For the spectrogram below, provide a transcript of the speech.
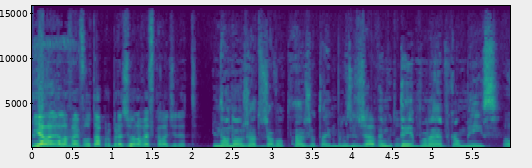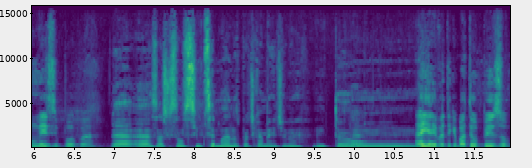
E ela, ela vai voltar pro Brasil ou ela vai ficar lá direto? Não, não, já, já voltar, já tá aí no Brasil. Já é muito voltou. tempo, né? Ficar um mês. Um mês e pouco, é? É, é, acho que são cinco semanas praticamente, né? Então. É, e aí vai ter que bater o peso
